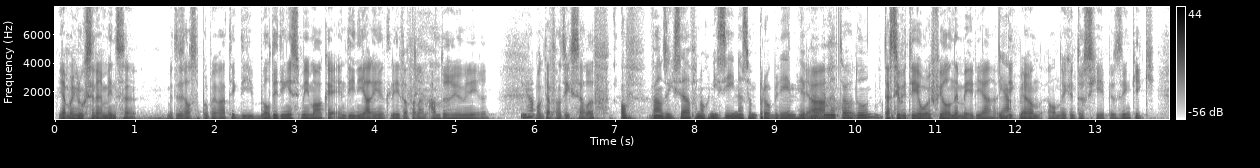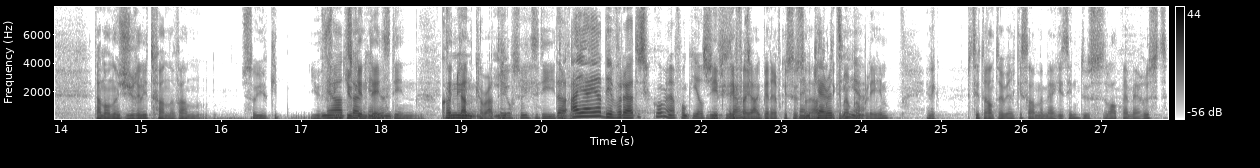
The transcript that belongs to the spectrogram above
Jammer genoeg zijn er mensen met dezelfde problematiek, die wel die dingen meemaken en die niet alleen het leven van een ander ruïneren, ja. maar ook dat van zichzelf. Of van zichzelf nog niet zien als een probleem hebben ja, het toch doen. Dat zien we tegenwoordig veel in de media. Ik denk meer aan, aan de Gunter Schepens, denk ik. Dan aan een jurylid van, van So You, you Think You Can Dance, die, die Dan Karate of zoiets. Die ah ja, ja, die vooruit is gekomen, dat vond ik heel Die heeft gezegd van ja, ik ben er even tussenuit, want ik heb een probleem. Zit eraan te werken samen met mijn gezin, dus laat mij met rust.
